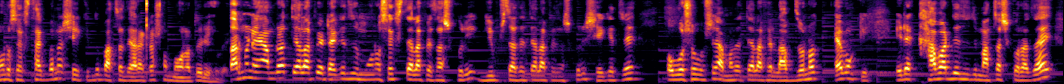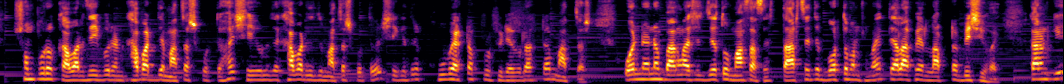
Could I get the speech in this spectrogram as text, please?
মনোসেক্স থাকবে না, সে কিন্তু বাচ্চা দেওয়ার একটা সম্ভাবনা তৈরি হবে। তার মানে আমরা তেলাপিয়াটাকে যে মনোসেক্স তেলাপিয়া চাষ করি গিফট যাতে তেলাপিয়া চাষ করি, সেক্ষেত্রে অবশ্য অবশ্যই আমাদের তেলাপিয়া লাভজনক এবং কি এটা খাবার দিয়ে যদি মাছ চাষ করা যায়, সম্পূরক খাবার যেই পরিমাণ খাবার দিয়ে মাছ চাষ করতে হয়, সেই অনুযায়ী খাবার যদি মাছ চাষ করতে হয়, সেক্ষেত্রে খুব একটা প্রফিটেবল একটা মাছ চাষ। অন্যান্য বাংলাদেশের যত মাছ আছে, তার চাইতে বর্তমান সময়ে তেলাপিয়ার লাভটা বেশি হয়। কারণ কি,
